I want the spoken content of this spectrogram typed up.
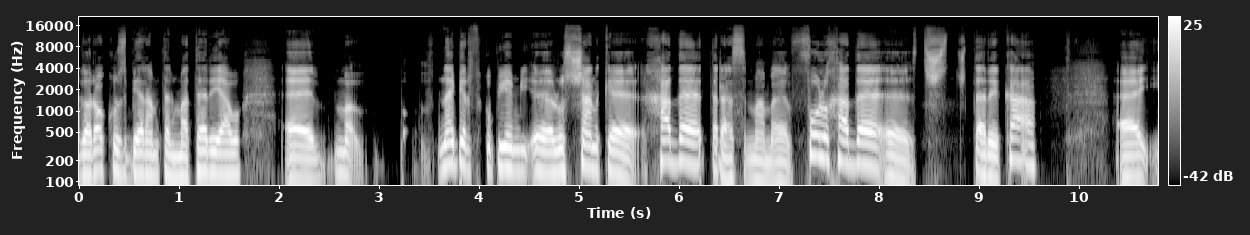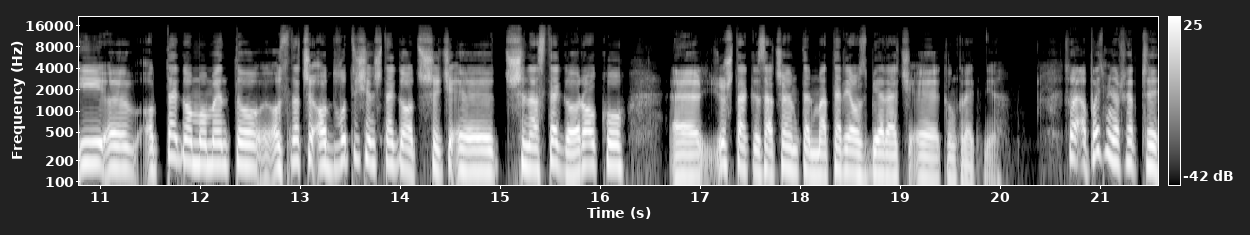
roku zbieram ten materiał. E, najpierw kupiłem e, lustrzankę HD, teraz mam Full HD, e, cz- 4K. E, I od tego momentu, znaczy od 2013 roku, już tak zacząłem ten materiał zbierać konkretnie. Słuchaj, a powiedz mi na przykład, czy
